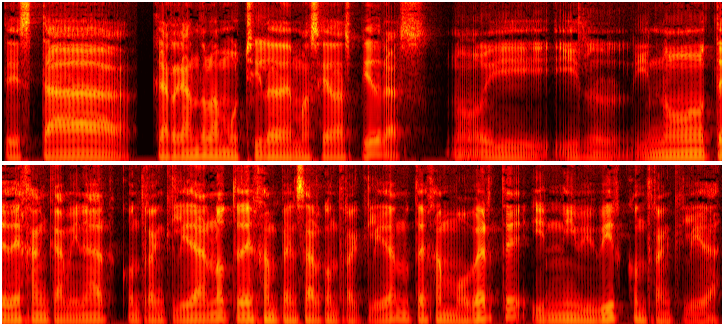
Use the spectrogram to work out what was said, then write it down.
te está cargando la mochila de demasiadas piedras. Y, no te dejan caminar con tranquilidad, no te dejan pensar con tranquilidad, no te dejan moverte y ni vivir con tranquilidad.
